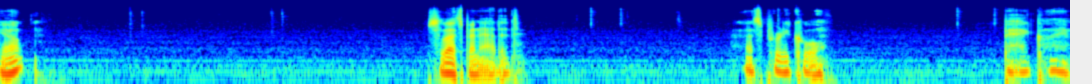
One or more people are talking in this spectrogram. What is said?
Yep. So that's been added. That's pretty cool. Bad claim.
